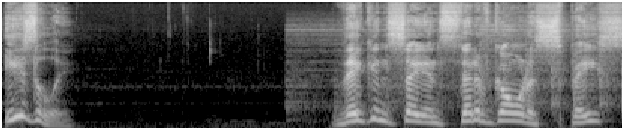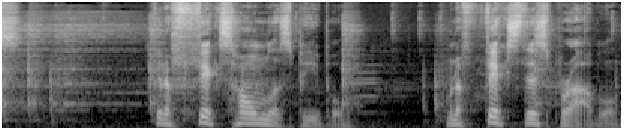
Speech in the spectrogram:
Easily. They can say instead of going to space, I'm gonna fix homeless people. I'm gonna fix this problem.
